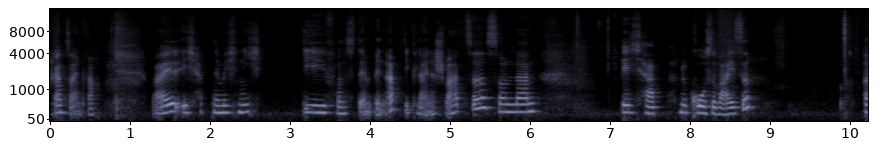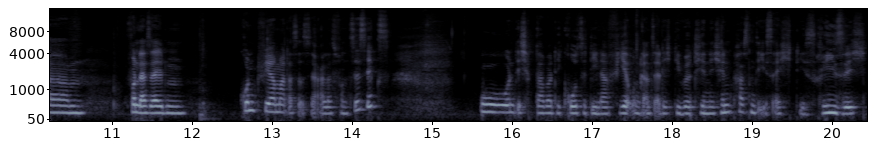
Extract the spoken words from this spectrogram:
Ganz einfach. Weil ich habe nämlich nicht die von Stampin' Up, die kleine schwarze, sondern ich habe eine große weiße ähm, von derselben Grundfirma, das ist ja alles von Sissix. Und ich habe da aber die große DIN A4 und ganz ehrlich, die wird hier nicht hinpassen, die ist echt, die ist riesig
